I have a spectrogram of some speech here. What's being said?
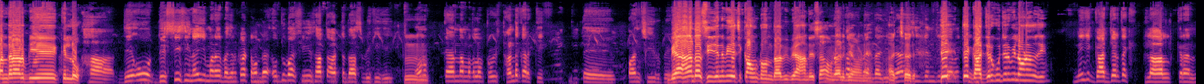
15 ਰੁਪਏ ਕਿਲੋ? ਹਾਂ ਦੇ ਉਹ ਦੇਸੀ ਸੀ ਨਾ ਜੀ ਮਾੜਾ ਵਜਨ ਘੱਟ ਹੁੰਦਾ ਉਸ ਤੋਂ ਬਾਅਦ 6 7 8 10 ਵਿਕੀ ਗਈ। ਹੁਣ ਕਹਿਣ ਦਾ ਮਤਲਬ ਥੋੜੀ ਠੰਡ ਕਰਕੇ ਤੇ 5 6 ਰੁਪਏ। ਵਿਆਹਾਂ ਦਾ ਸੀਜ਼ਨ ਵੀ ਇਹ ਚ ਕਾਊਂਟ ਹੁੰਦਾ ਵੀ ਵਿਆਹਾਂ ਦੇ ਹਿਸਾਬ ਨਾਲ ਜੀ, ਅੱਛਾ ਤੇ ਤੇ ਗਾਜਰ ਗੁਜਰ ਵੀ ਲਾਉਣੇ ਤੁਸੀਂ? ਨਹੀਂ ਜੀ ਗਾਜਰ ਤਾਂ ਫਿਲਹਾਲ ਕਰਨ।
